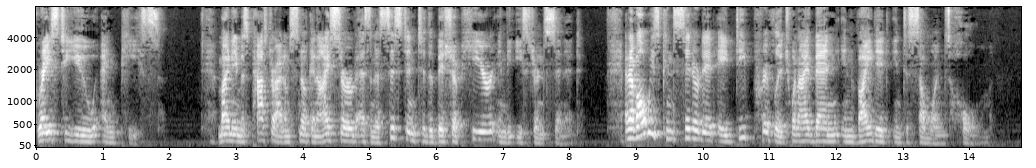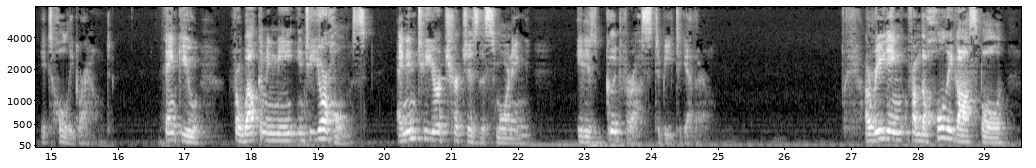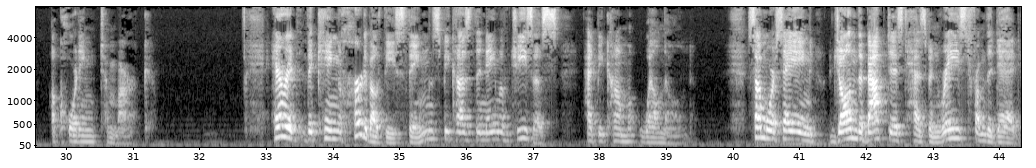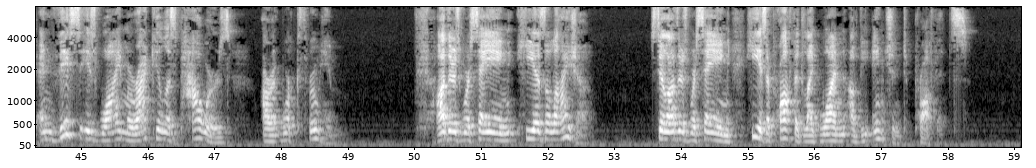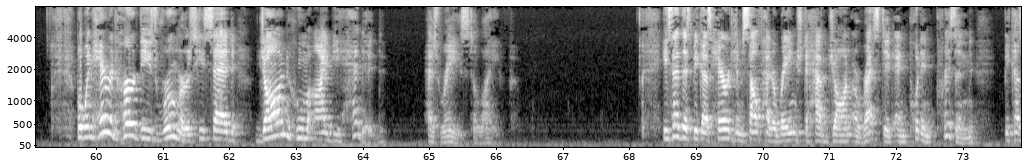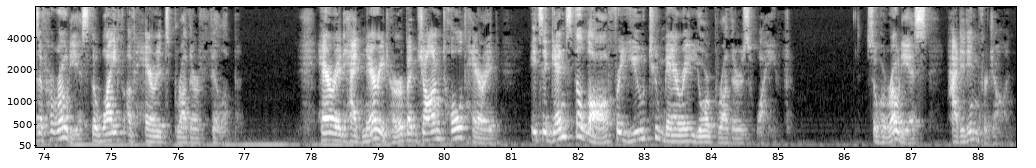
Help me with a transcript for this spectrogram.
Grace to you and peace. My name is Pastor Adam Snook, and I serve as an assistant to the bishop here in the Eastern Synod. And I've always considered it a deep privilege when I've been invited into someone's home. It's holy ground. Thank you for welcoming me into your homes and into your churches this morning. It is good for us to be together. A reading from the Holy Gospel according to Mark. Herod the king heard about these things because the name of Jesus had become well known. Some were saying, John the Baptist has been raised from the dead, and this is why miraculous powers are at work through him. Others were saying, he is Elijah. Still others were saying, he is a prophet like one of the ancient prophets. But when Herod heard these rumors, he said, John, whom I beheaded, has raised to life. He said this because Herod himself had arranged to have John arrested and put in prison because of Herodias, the wife of Herod's brother Philip. Herod had married her, but John told Herod, it's against the law for you to marry your brother's wife. So Herodias had it in for John.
